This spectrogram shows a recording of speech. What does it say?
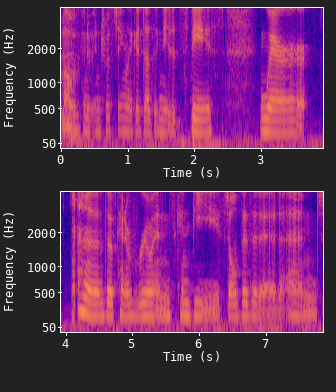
thought was kind of interesting, like a designated space where those kind of ruins can be still visited and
